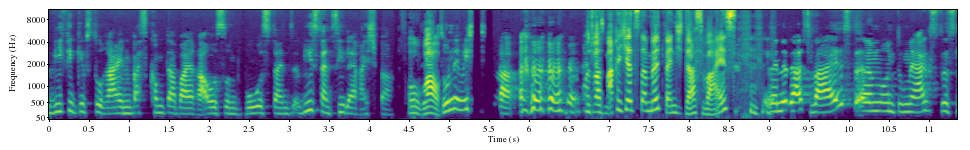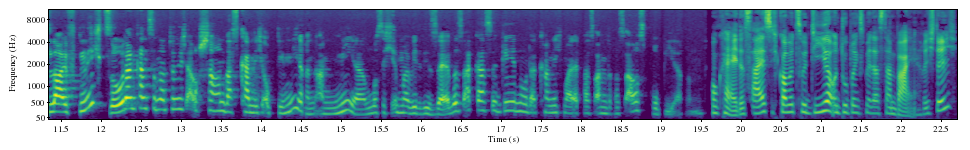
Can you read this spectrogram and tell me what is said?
wie viel gibst du rein, was kommt dabei raus und wo ist dein, wie ist dein Ziel erreichbar. Oh, wow. So nehme ich dich wahr. und was mache ich jetzt damit, wenn ich das weiß? wenn du das weißt ähm, und du merkst, es läuft nicht so, dann kannst du natürlich auch schauen, was kann ich optimieren an mir? Muss ich immer wieder dieselbe Sackgasse gehen oder kann ich mal etwas anderes ausprobieren? Okay, das heißt, ich komme zu dir und du bringst mir das dann bei, richtig?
